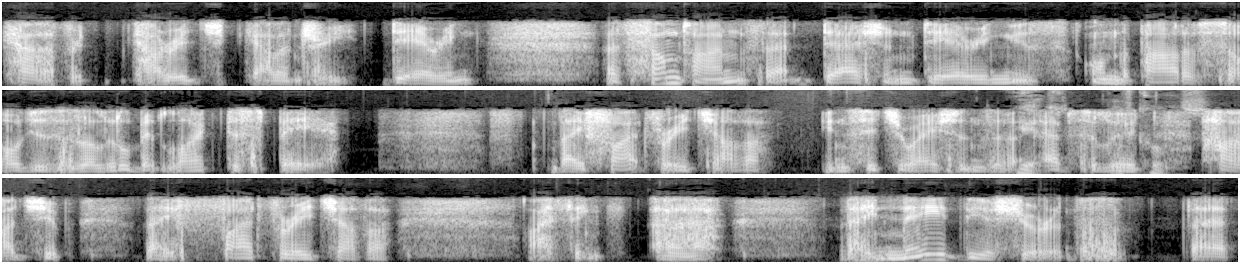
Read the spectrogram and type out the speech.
courage, gallantry, daring. Sometimes that dash and daring is on the part of soldiers is a little bit like despair. They fight for each other in situations of Yes, absolute course. hardship. They fight for each other. I think uh, they need the assurance that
